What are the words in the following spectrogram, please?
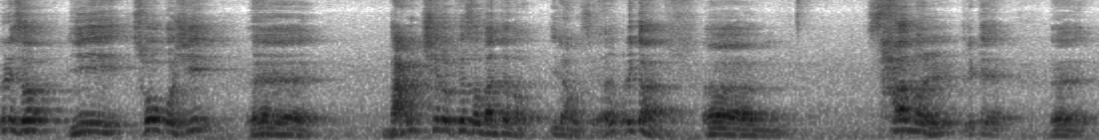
그래서 이 속옷이 에, 망치로 펴서 만든 옷이라고 했어요. 그러니까 어, 삼을 이렇게 에,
